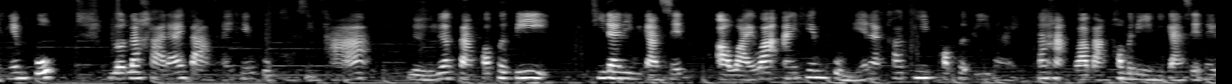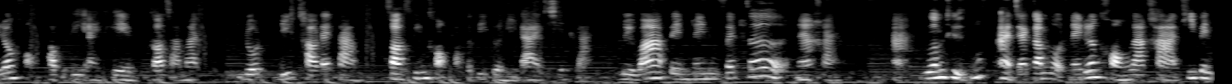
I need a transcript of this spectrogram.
Item Group ลดราคาได้ตาม Item Group ของสินค้า หรือเลือกตาม Property ที่ได้มีการเซตเอาไว้ว่า Item กลุ่มนี้นะเข้าที่ Property ไหน ถ้าหากว่าบาง Company มีการเซตในเรื่องของ Property Item ก็สามารถ ลด discount ได้ตาม sourcing ของ property ตัวนี้ได้เช่นกัน หรือว่าเป็น manufacturer นะคะอะรวมถึงอาจจะกำหนดในเรื่องของราคาที่เป็น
